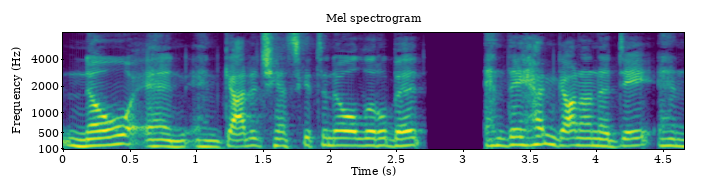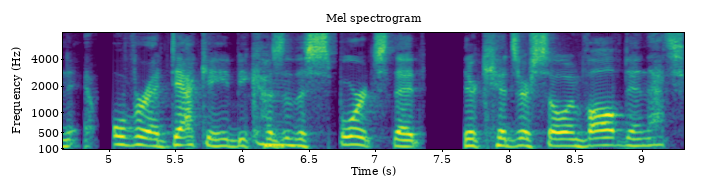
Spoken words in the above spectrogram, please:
know and and got a chance to get to know a little bit, and they hadn't gone on a date in over a decade because of mm-hmm. the sports that their kids are so involved in. That's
